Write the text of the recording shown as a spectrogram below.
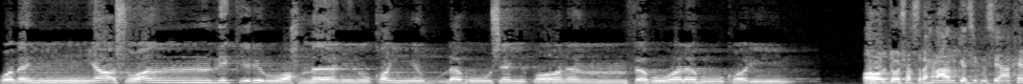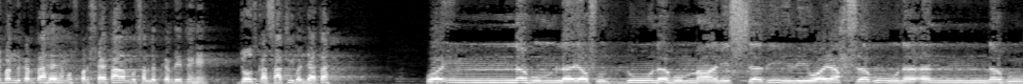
ومن يعش عن ذكر الرحمن نقيض له شيطانا فهو له قرين۔ اور جو شخص رحمان کے ذکر سے آنکھیں بند کرتا ہے ہم اس پر شیطان مسلط کر دیتے ہیں جو اس کا ساتھی بن جاتا ہے۔ وَإِنَّهُمْ لَيَصُدُّونَهُمْ عَنِ السَّبِيلِ وَيَحْسَبُونَ أَنَّهُم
